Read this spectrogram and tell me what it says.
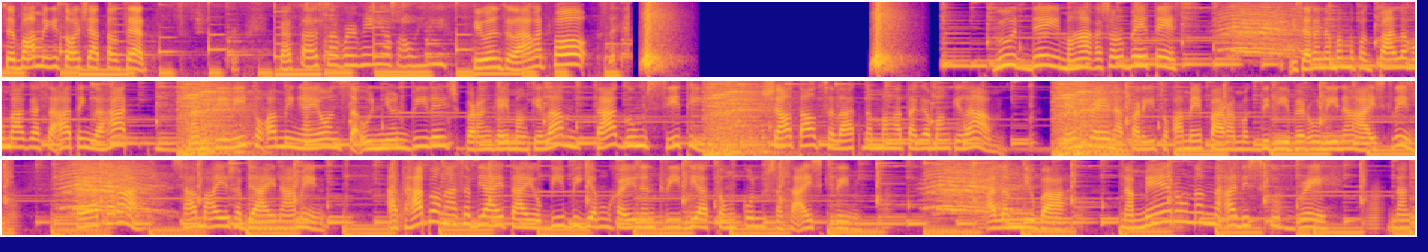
Sir, baka may gusto ko shoutout, sir. Shoutout sa Virginia, Pauli. Yun, salamat po. Good day, mga kasorbetes. Isa na naman mapagpalang umaga sa ating lahat. Nandito kami ngayon sa Union Village, Barangay Mangkilam, Tagum City. Shoutout sa lahat ng mga taga Mangkilam. Siyempre, naparito kami para mag-deliver uli ng ice cream. Kaya tara, sama kayo sa biyahe namin. At habang nasa biyahe tayo, bibigyan ko kayo ng trivia tungkol sa, sa ice cream. Alam niyo ba na merong nang nakadiskubre ng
